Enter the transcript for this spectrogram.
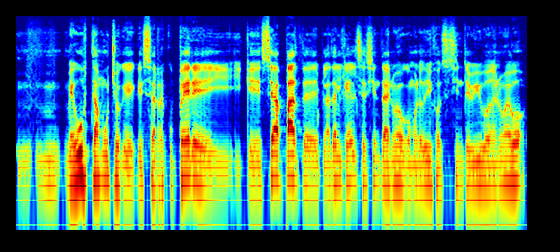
me gusta mucho que, que se recupere y, y que sea parte del plantel, que él se sienta de nuevo, como lo dijo, se siente vivo de nuevo,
